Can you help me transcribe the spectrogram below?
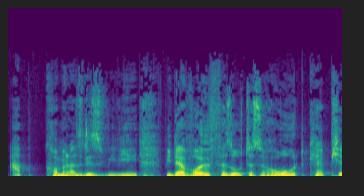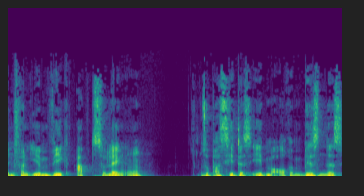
abkommen. Also dieses, wie, wie der Wolf versucht, das Rotkäppchen von ihrem Weg abzulenken. So passiert das eben auch im Business.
